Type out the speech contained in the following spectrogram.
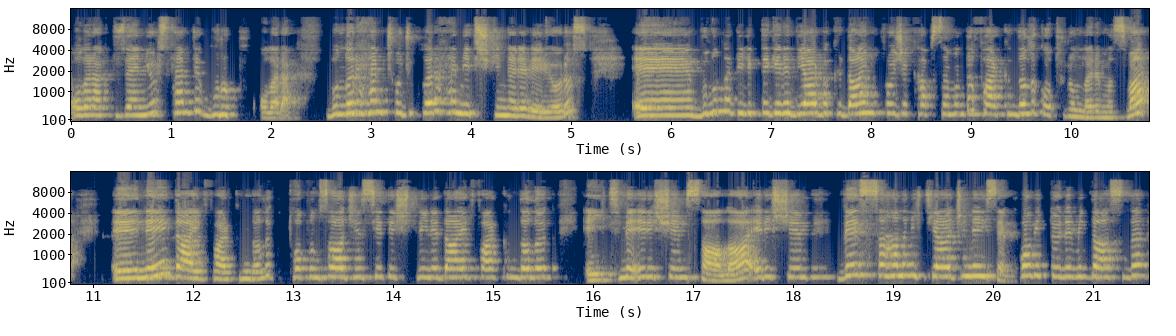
olarak düzenliyoruz hem de grup olarak. Bunları hem çocuklara hem yetişkinlere veriyoruz. E, bununla birlikte gene Diyarbakır'da aynı proje kapsamında farkındalık oturumlarımız var. E, neye dair farkındalık? Toplumsal cinsiyet eşitliğine dair farkındalık, eğitime erişim, sağlığa erişim ve sahanın ihtiyacı neyse. Covid döneminde aslında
